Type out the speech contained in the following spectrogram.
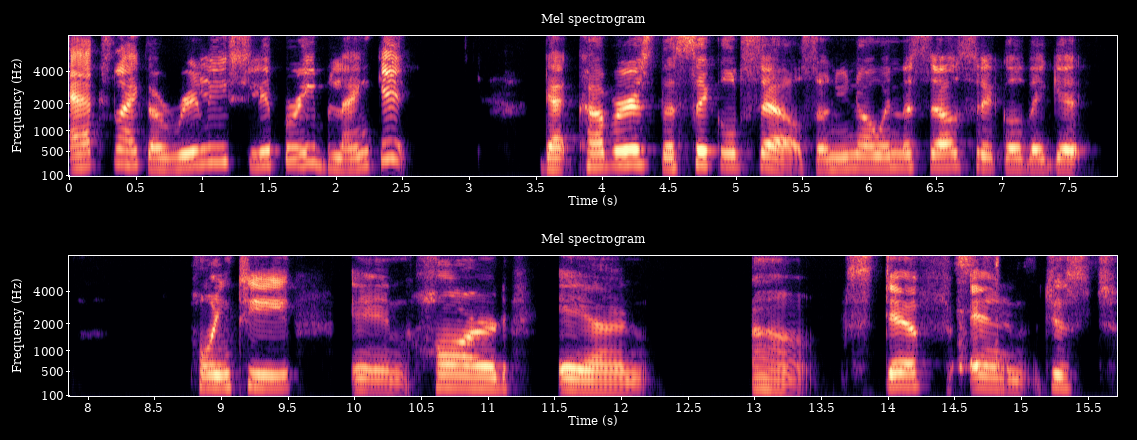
acts like a really slippery blanket that covers the sickled cells. So you know when the cells sickle, they get pointy and hard and um, stiff and just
